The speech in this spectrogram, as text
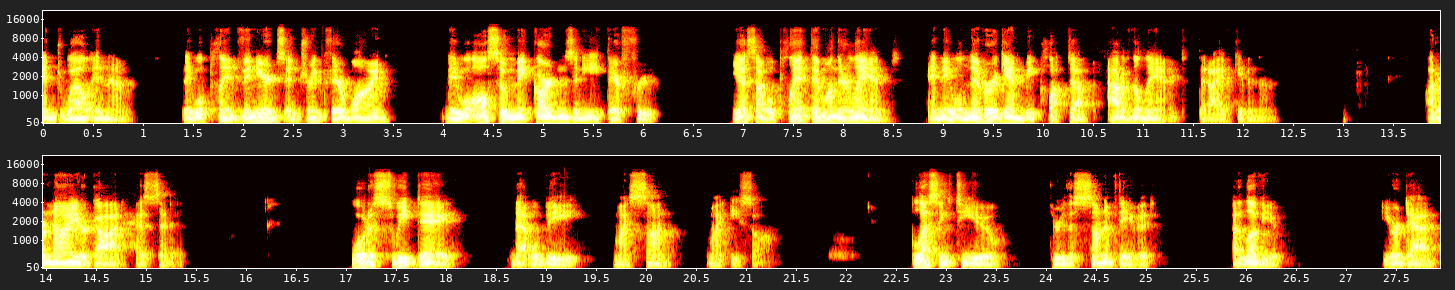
and dwell in them. They will plant vineyards and drink their wine. They will also make gardens and eat their fruit. Yes, I will plant them on their land, and they will never again be plucked up out of the land that I have given them. Adonai, your God, has said it. What a sweet day that will be my son, my Esau. Blessings to you through the Son of David. I love you. Your dad,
